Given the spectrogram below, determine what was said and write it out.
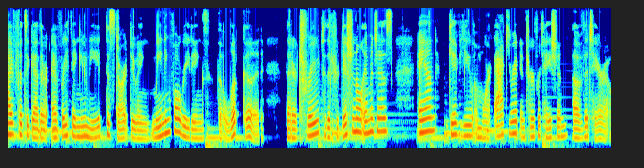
I've put together everything you need to start doing meaningful readings that look good, that are true to the traditional images, and give you a more accurate interpretation of the tarot.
